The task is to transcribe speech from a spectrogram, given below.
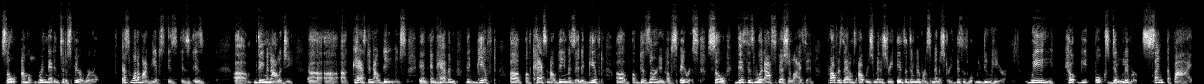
So I'm gonna bring that into the spirit world. That's one of my gifts is is is um, demonology, uh, uh, uh, casting out demons, and and having the gift of, of casting out demons and the gift of, of discerning of spirits. So this is what I specialize in. Prophetess Adams Outreach Ministry is a deliverance ministry. This is what we do here. We help get folks delivered, sanctified,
